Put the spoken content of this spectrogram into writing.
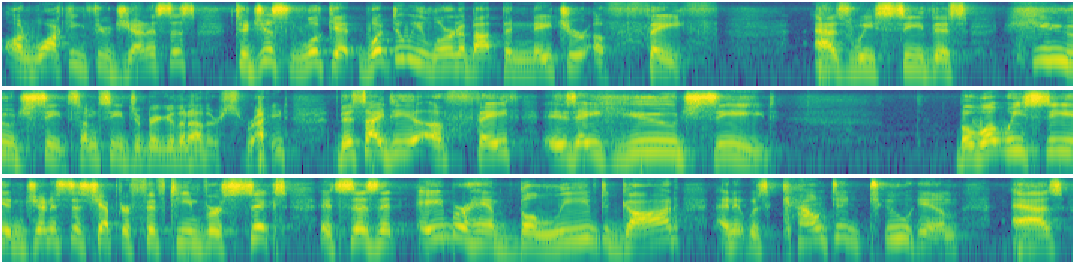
on walking through Genesis to just look at what do we learn about the nature of faith as we see this huge seed. Some seeds are bigger than others, right? This idea of faith is a huge seed. But what we see in Genesis chapter 15, verse 6, it says that Abraham believed God and it was counted to him as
